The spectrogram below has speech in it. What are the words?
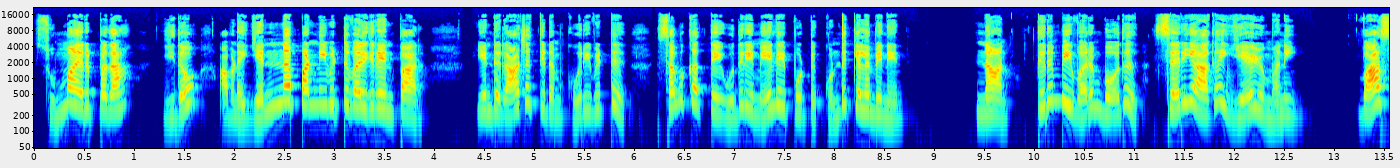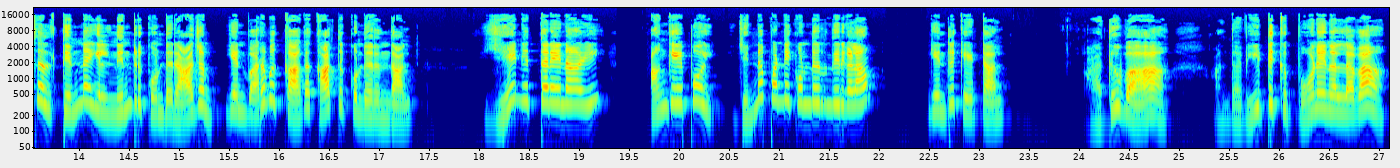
சும்மா இருப்பதா? இதோ அவனை என்ன பண்ணிவிட்டு வருகிறேன் பார் என்று ராஜத்திடம் கூறிவிட்டு சவுக்கத்தை உதிரி மேலே போட்டுக் கொண்டு கிளம்பினேன். நான் திரும்பி வரும்போது சரியாக ஏழு மணி. வாசல் திண்ணையில் நின்று கொண்டு ராஜம் என் வரவுக்காக காத்துக் கொண்டிருந்தாள். ஏன் இத்தனை நாழி? அங்கே போய் என்ன பண்ணிக் கொண்டிருந்தீர்களாம்? என்று கேட்டாள். அதுவா அந்த வீட்டுக்கு போனேன் அல்லவா?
